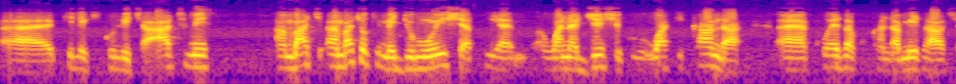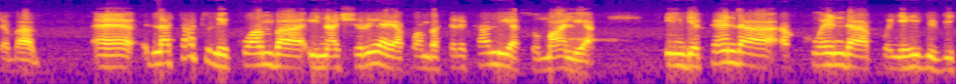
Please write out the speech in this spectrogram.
uh, kile kikundi cha ATMIS ambacho, ambacho kimejumuisha pia wanajeshi wa kikanda uh, kuweza kukandamiza Al-Shabaab. Uh, la tatu ni kwamba inaashiria ya kwamba serikali ya Somalia ingependa kwenda kwenye hivi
